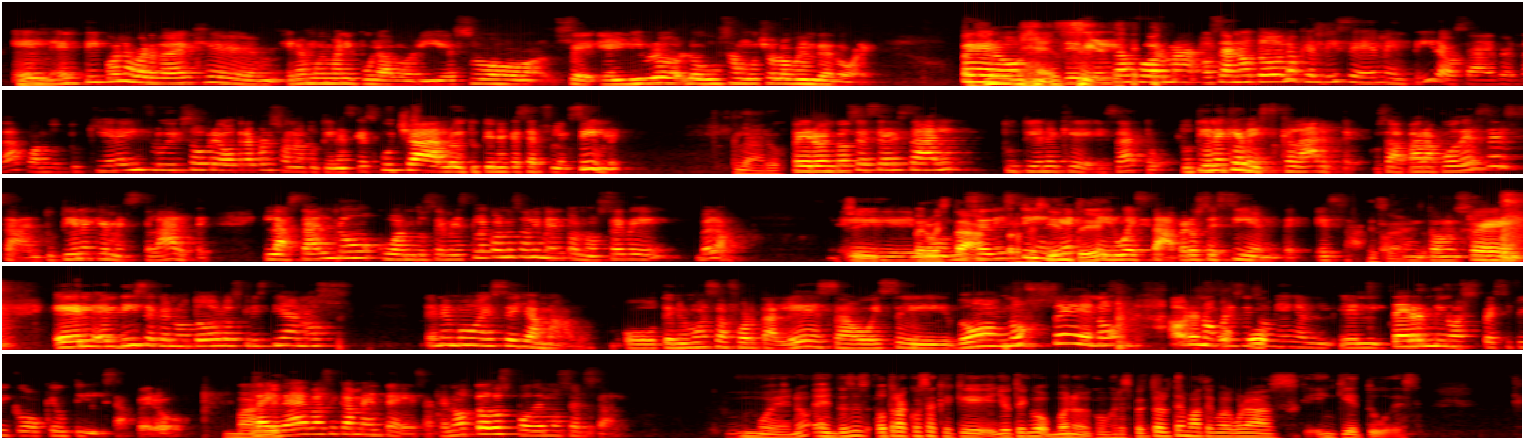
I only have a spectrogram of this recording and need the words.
El, el, tipo, la verdad es que era muy manipulador y eso, el libro lo usan mucho los vendedores pero de cierta forma, o sea, no todo lo que él dice es mentira, o sea, es verdad. Cuando tú quieres influir sobre otra persona, tú tienes que escucharlo y tú tienes que ser flexible. Claro. Pero entonces ser sal, tú tienes que, exacto, tú tienes que mezclarte. O sea, para poder ser sal, tú tienes que mezclarte. La sal no, cuando se mezcla con los alimentos, no se ve, ¿verdad? Sí, eh, pero está, se distingue, pero, se siente. pero está, pero se siente, exacto. exacto. Entonces, él, él dice que no todos los cristianos tenemos ese llamado o tenemos esa fortaleza o ese don, no sé, no, ahora no preciso bien el, término específico que utiliza, pero la idea es básicamente esa, que no todos podemos ser sal. Bueno, entonces otra cosa que, yo tengo, bueno, con respecto al tema tengo algunas inquietudes.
